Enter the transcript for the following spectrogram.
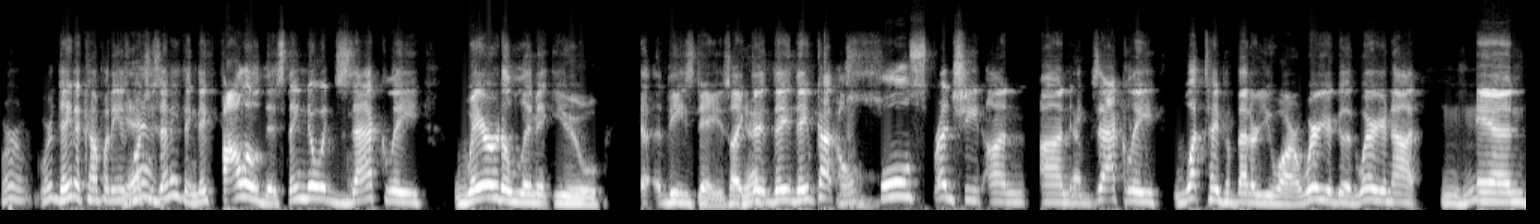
we're we're a data company as yeah. much as anything. They follow this. They know exactly where to limit you these days. Like yeah. they, they have got a whole spreadsheet on on yep. exactly what type of better you are, where you're good, where you're not, mm-hmm. and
